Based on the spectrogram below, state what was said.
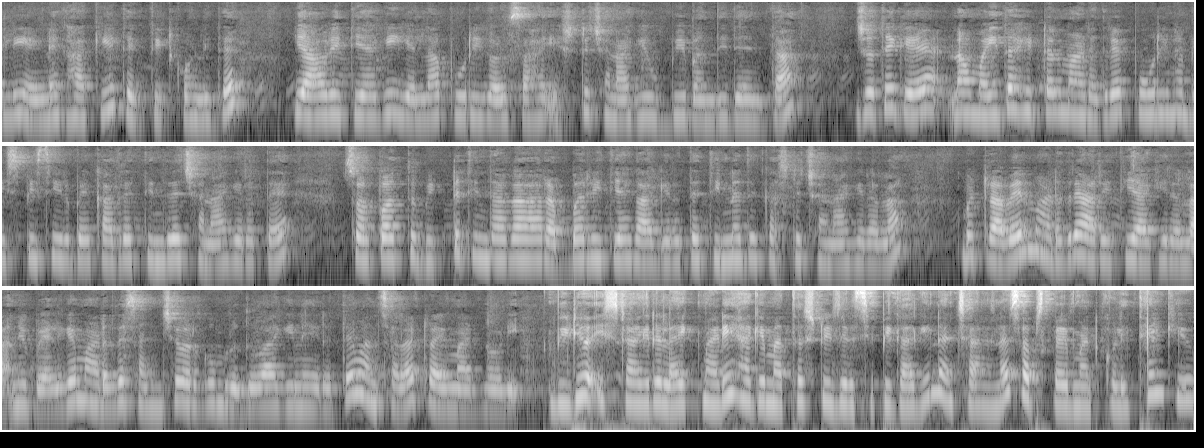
ಇಲ್ಲಿ ಎಣ್ಣೆಗೆ ಹಾಕಿ ತೆಗೆದಿಟ್ಕೊಂಡಿದ್ದೆ. ಯಾವ ರೀತಿಯಾಗಿ ಎಲ್ಲ ಪೂರಿಗಳು ಸಹ ಎಷ್ಟು ಚೆನ್ನಾಗಿ ಉಬ್ಬಿ ಬಂದಿದೆ ಅಂತ. ಜೊತೆಗೆ ನಾವು ಮೈದಾ ಹಿಟ್ಟಲ್ಲಿ ಮಾಡಿದ್ರೆ ಪೂರಿನ ಬಿಸಿ ಬಿಸಿ ಇರಬೇಕಾದ್ರೆ ತಿಂದರೆ ಚೆನ್ನಾಗಿರುತ್ತೆ. ಸ್ವಲ್ಪ ಹೊತ್ತು ಬಿಟ್ಟು ತಿಂದಾಗ ರಬ್ಬರ್ ರೀತಿಯಾಗಿ ಆಗಿರುತ್ತೆ ತಿನ್ನೋದಕ್ಕಷ್ಟು ಚೆನ್ನಾಗಿರಲ್ಲ. ಬಟ್ ರವೆಲ್ ಮಾಡಿದ್ರೆ ಆ ರೀತಿ ಆಗಿರಲ್ಲ. ನೀವು ಬೆಳಗ್ಗೆ ಮಾಡಿದ್ರೆ ಸಂಜೆವರೆಗೂ ಮೃದುವಾಗಿಯೇ ಇರುತ್ತೆ. ಒಂದು ಸಲ ಟ್ರೈ ಮಾಡಿ ನೋಡಿ. ವಿಡಿಯೋ ಇಷ್ಟ ಆಗಿರೋ ಲೈಕ್ ಮಾಡಿ, ಹಾಗೆ ಮತ್ತಷ್ಟು ಈಜಿ ರೆಸಿಪಿಗಾಗಿ ನನ್ನ ಚಾನಲ್ನ ಸಬ್ಸ್ಕ್ರೈಬ್ ಮಾಡ್ಕೊಳ್ಳಿ. ಥ್ಯಾಂಕ್ ಯು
